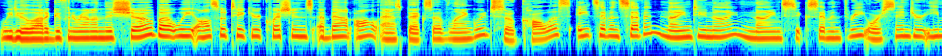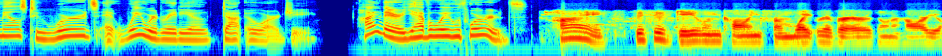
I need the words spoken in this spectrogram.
We do a lot of goofing around on this show, but we also take your questions about all aspects of language. So call us 877 929 9673 or send your emails to words at waywordradio.org. Hi there, you have a way with words. Hi, this is Galen calling from White River, Arizona. How are you?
